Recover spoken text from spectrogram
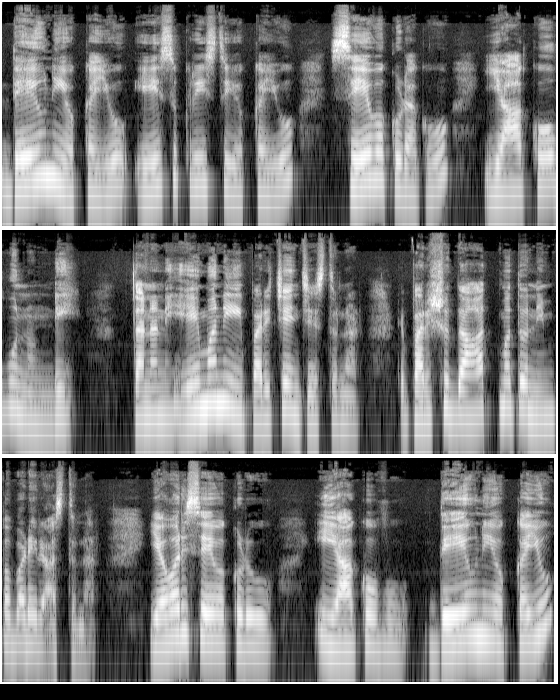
దేవుని యొక్కయు యేసుక్రీస్తు యొక్కయు సేవకుడకు యాకోబు నుండి తనని ఏమని పరిచయం చేస్తున్నాడు? పరిశుద్ధాత్మతో నింపబడి రాస్తున్నారు. ఎవరి సేవకుడు? ఈ యాకోబు దేవుని యొక్కయు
